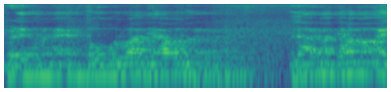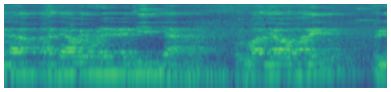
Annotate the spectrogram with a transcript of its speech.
ഇവിടെ നമ്മുടെ പൂർവ അധ്യാപകർ പറഞ്ഞു. എല്ലാവരും അധ്യാപക എല്ലാ അധ്യാപകരും ഇവിടെ എത്തിയിട്ടില്ല. പൂർവ ഒരു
